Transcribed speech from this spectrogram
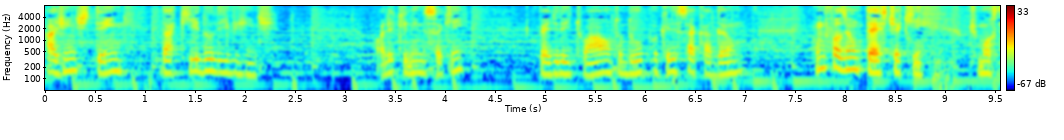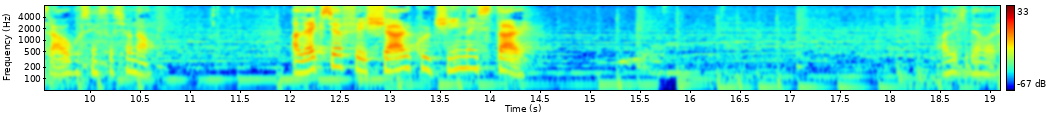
a gente tem daqui do livre, gente. Olha que lindo isso aqui. Pé direito alto, duplo, aquele sacadão. Vamos fazer um teste aqui. Vou te mostrar algo sensacional. Alexia, fechar cortina, estar. Olha que da hora.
